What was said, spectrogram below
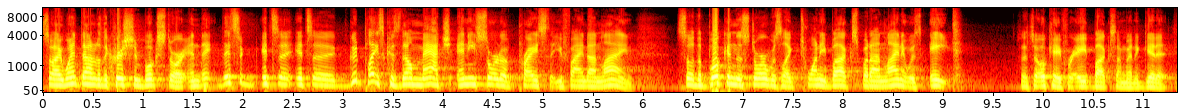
So I went down to the Christian bookstore, and they, it's, a, it's, a, it's a good place because they'll match any sort of price that you find online. So the book in the store was like 20 bucks, but online it was eight. So it's okay, for eight bucks, I'm going to get it.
